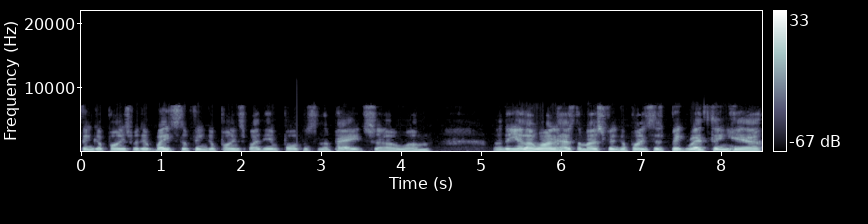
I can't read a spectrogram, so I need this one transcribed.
finger points, but it weights the finger points by the importance of the page. So um, the yellow one has the most finger points. This big red thing here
